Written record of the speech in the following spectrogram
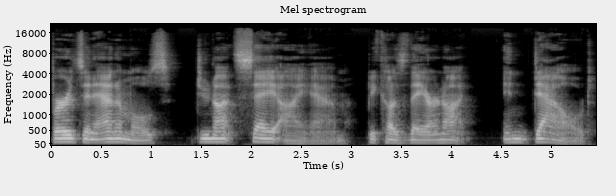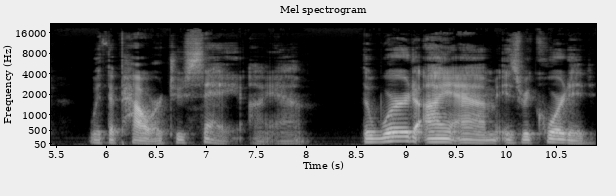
Birds and animals do not say I am because they are not endowed with the power to say I am. The word I am is recorded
